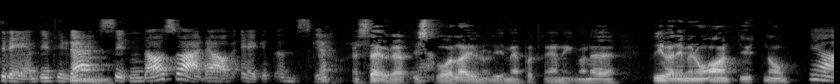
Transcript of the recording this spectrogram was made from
drev de til det. Mm. Siden da så er det av eget ønske. Jeg ser jo det at de stråler jo når de er med på trening, men eh, driver de med noe annet utenom? Ja,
